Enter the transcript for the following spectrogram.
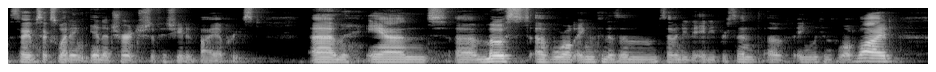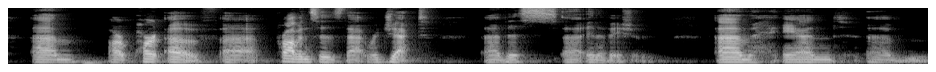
same-sex wedding in a church officiated by a priest. Um, and uh, most of world Anglicanism, 70 to 80 percent of Anglicans worldwide, um, are part of uh, provinces that reject uh, this uh, innovation. Um, and um,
